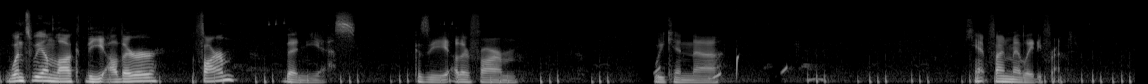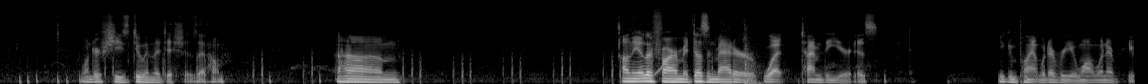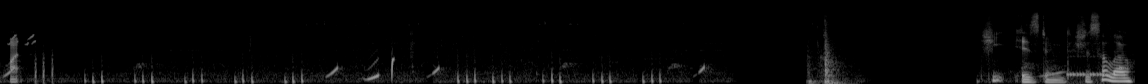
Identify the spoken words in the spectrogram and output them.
Once we unlock the other farm, then yes, because the other farm, we can. Uh, can't find my lady friend. Wonder if she's doing the dishes at home. Um. On the other farm, it doesn't matter what time of the year it is. You can plant whatever you want whenever you want. Is doing the dishes. Hello.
